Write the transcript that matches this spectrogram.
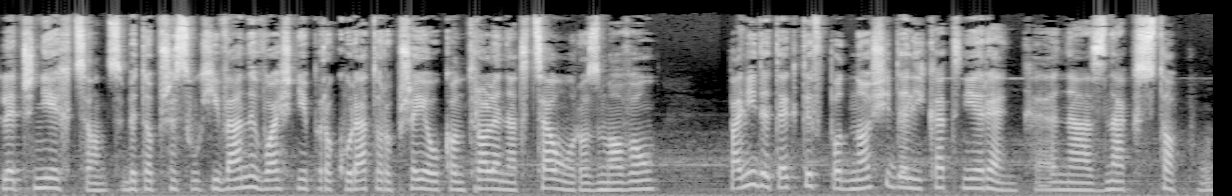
Lecz nie chcąc, by to przesłuchiwany właśnie prokurator przejął kontrolę nad całą rozmową, pani detektyw podnosi delikatnie rękę na znak stopu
